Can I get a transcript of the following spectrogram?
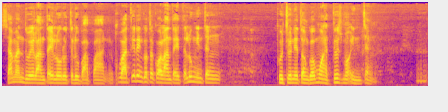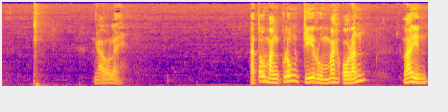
Sama duwe lantai loro telu papan. Kuatir engko teko lantai telu nginceng bojone tonggomu adus mau inceng nggak oleh. Atau mangklung di rumah orang lain.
